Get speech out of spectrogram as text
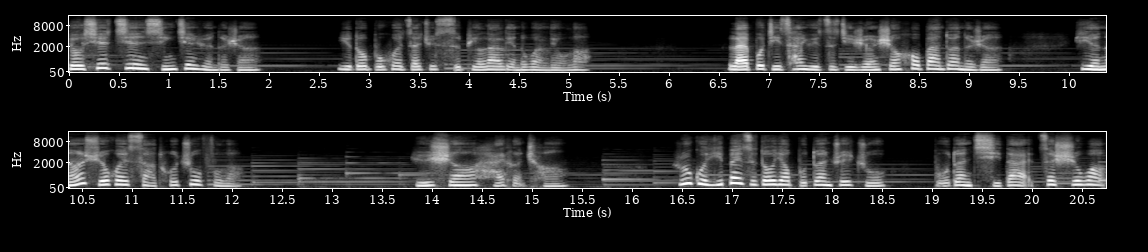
有些渐行渐远的人，也都不会再去死皮赖脸的挽留了。来不及参与自己人生后半段的人，也能学会洒脱祝福了。余生还很长，如果一辈子都要不断追逐、不断期待、再失望、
